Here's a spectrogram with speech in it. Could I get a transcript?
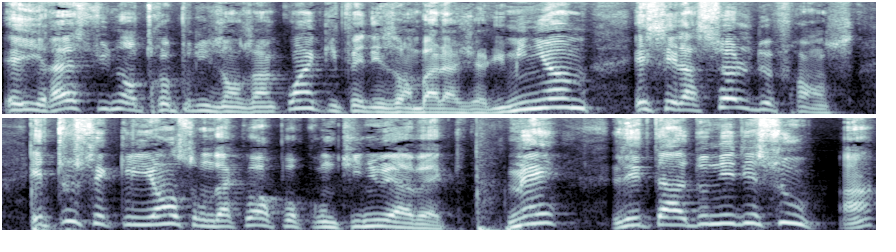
Et il reste une entreprise dans un coin qui fait des emballages aluminium. Et c'est la seule de France. Et tous ses clients sont d'accord pour continuer avec. Mais l'État a donné des sous. Hein.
